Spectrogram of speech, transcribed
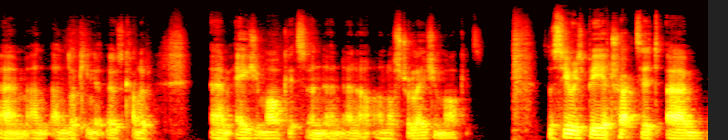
um, and, and looking at those kind of um, Asian markets and, and, and, and Australasian markets. So Series B attracted um,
